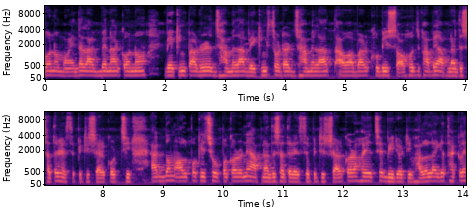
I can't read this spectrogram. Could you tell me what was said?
কোনো ময়দা লাগবে না, কোনো বেকিং পাউডারের ঝামেলা বেকিং সোডার ঝামেলা, তাও আবার খুবই সহজভাবে আপনাদের সাথে রেসিপিটি শেয়ার করছি। একদম অল্প কিছু উপকরণে আপনাদের সাথে রেসিপিটি শেয়ার করা হয়েছে। ভিডিওটি ভালো লাগে থাকলে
